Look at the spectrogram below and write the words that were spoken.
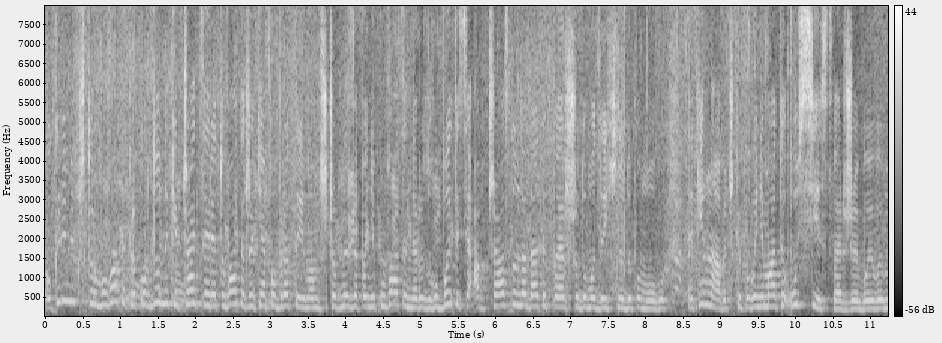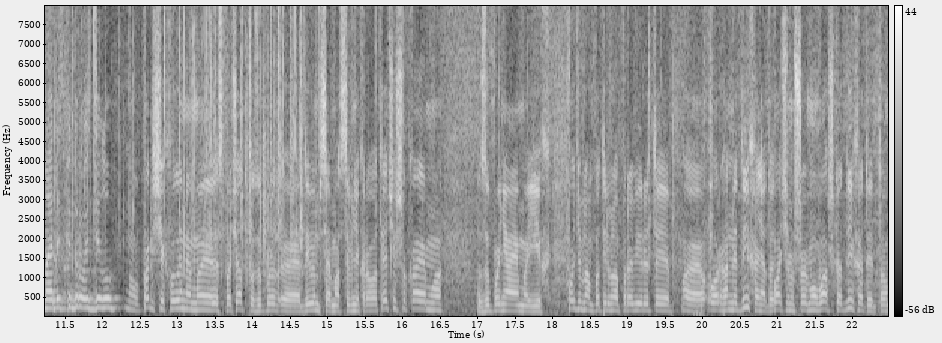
Окрім як штурмувати, прикордонники вчаться рятувати життя побратимам, щоб не запанікувати, не розгубитися, а вчасно надати першу домедичну допомогу. Такі навички повинні мати усі, стверджує бойовий медик підрозділу. Ну, в перші хвилини ми спочатку е, дивимося масивні кровотечі, шукаємо, зупиняємо їх. Потім нам потрібно перевірити е, органи дихання. То бачимо, що йому важко дихати, то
